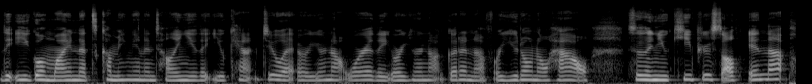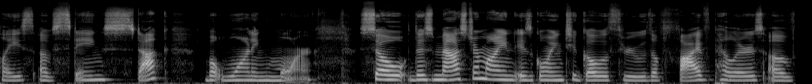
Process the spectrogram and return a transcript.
the ego mind that's coming in and telling you that you can't do it or you're not worthy or you're not good enough or you don't know how. So then you keep yourself in that place of staying stuck but wanting more. So this mastermind is going to go through the five pillars of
